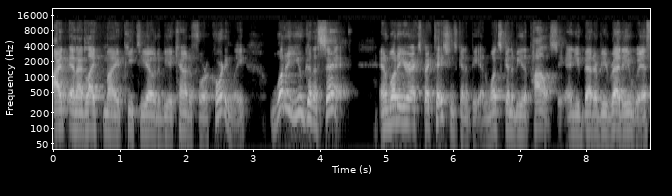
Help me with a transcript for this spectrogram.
I, and I'd like my PTO to be accounted for accordingly. What are you going to say? And what are your expectations going to be? And what's going to be the policy? And you better be ready with,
